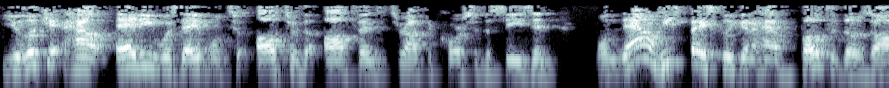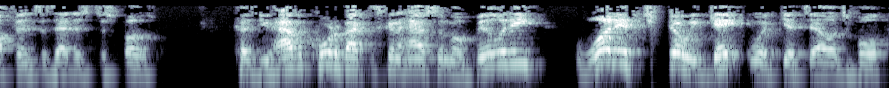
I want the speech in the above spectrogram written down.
you look at how Eddie was able to alter the offense throughout the course of the season. Well, now he's basically going to have both of those offenses at his disposal because you have a quarterback that's going to have some mobility what if Joey Gatewood gets eligible?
